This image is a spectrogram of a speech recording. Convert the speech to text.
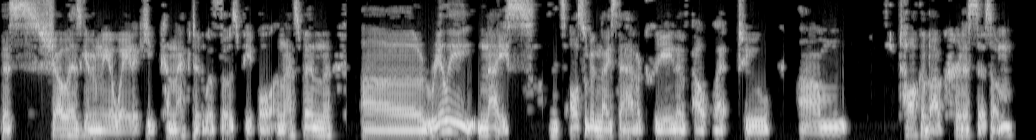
This show has given me a way to keep connected with those people and that's been, uh, really nice. It's also been nice to have a creative outlet to, um, talk about criticism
